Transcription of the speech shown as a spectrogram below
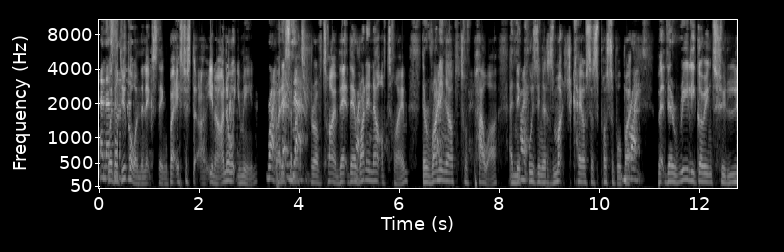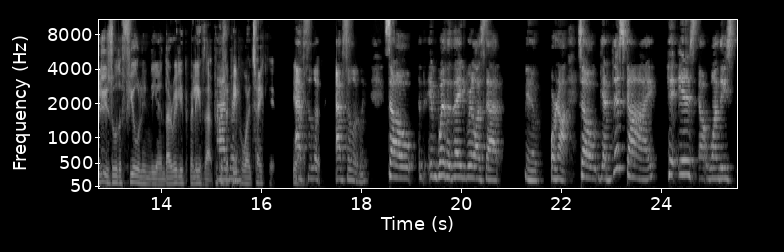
And that's well, they do go on the next thing, but it's just uh, you know I know what you mean, right? But it's exactly. a matter of time. They're they're right. running out of time. They're running right. out of power, and they're right. causing as much chaos as possible. But but they're really going to lose all the fuel in the end. I really believe that because the people won't take it. Yeah. Absolutely, absolutely. So whether they realize that you know or not. So yeah, this guy is uh, one of these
